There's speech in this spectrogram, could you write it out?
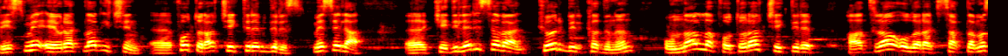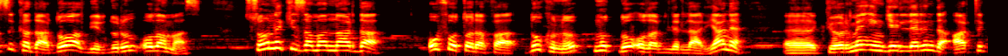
resmi evraklar için e, fotoğraf çektirebiliriz. Mesela e, kedileri seven kör bir kadının onlarla fotoğraf çektirip hatıra olarak saklaması kadar doğal bir durum olamaz. Sonraki zamanlarda o fotoğrafa dokunup mutlu olabilirler. Yani e, görme engellilerin de artık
